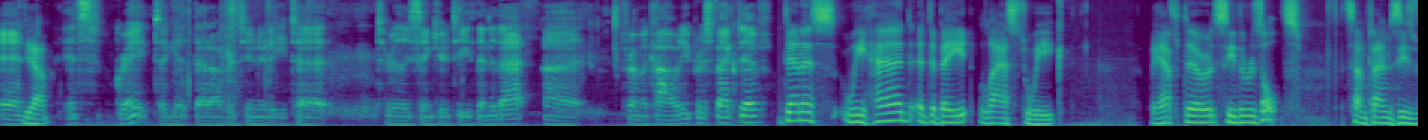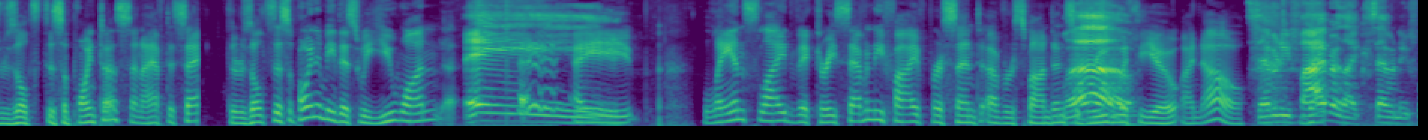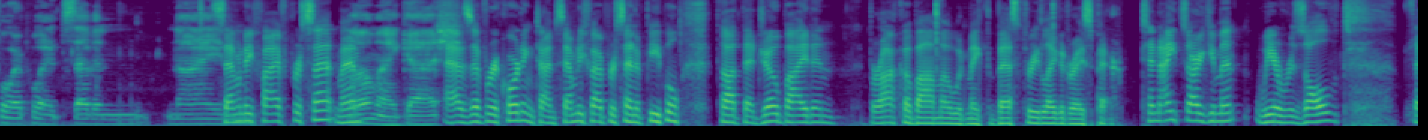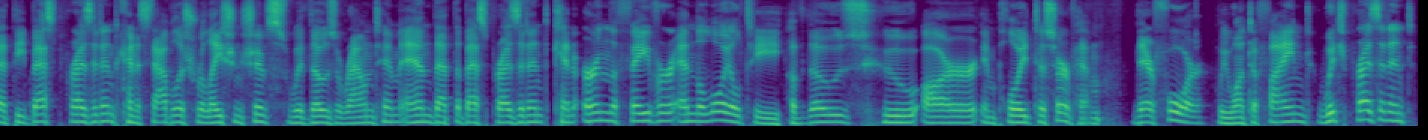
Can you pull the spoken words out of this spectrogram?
and Yeah. it's great to get that opportunity to to really sink your teeth into that uh, from a comedy perspective Dennis, we had a debate last week. We have to see the results. Sometimes these results disappoint us, and I have to say, the results disappointed me this week. You won hey a landslide victory. 75% of respondents Wow. agreed with you. I know. 75 or like 74.79 75%, man. oh my gosh As of recording time, 75% of people thought that Joe Biden Barack Obama would make the best three legged race pair. Tonight's argument, we are resolved that the best president can establish relationships with those around him and that the best president can earn the favor and the loyalty of those who are employed to serve him. Therefore, we want to find which president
